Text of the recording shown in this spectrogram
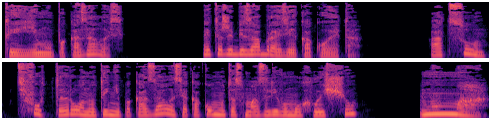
«Ты ему показалась? Это же безобразие какое-то. Отцу, тьфу, Терону, ты не показалась, а какому-то смазливому хлыщу? Ну, ма!»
